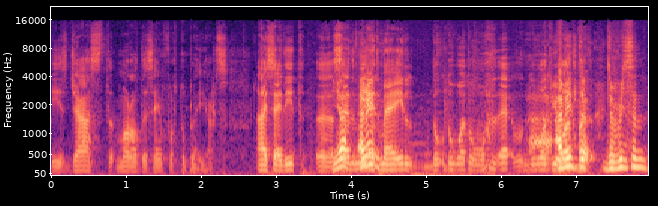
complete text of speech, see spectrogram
is just more of the same for two players. I said it. Uh, yeah, send me I mean, mail. Do, do what, what, do what you I want. I mean, the, the reason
